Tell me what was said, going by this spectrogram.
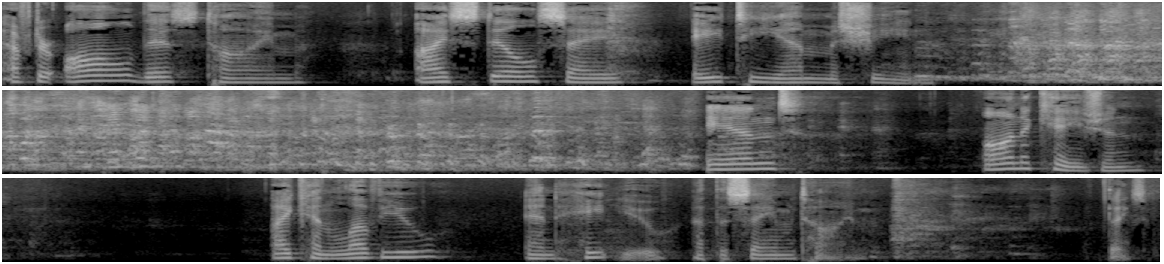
After all this time, I still say ATM machine. and on occasion, I can love you and hate you at the same time. Thanks.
